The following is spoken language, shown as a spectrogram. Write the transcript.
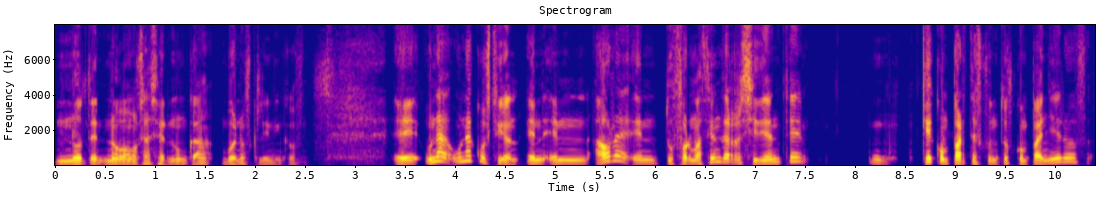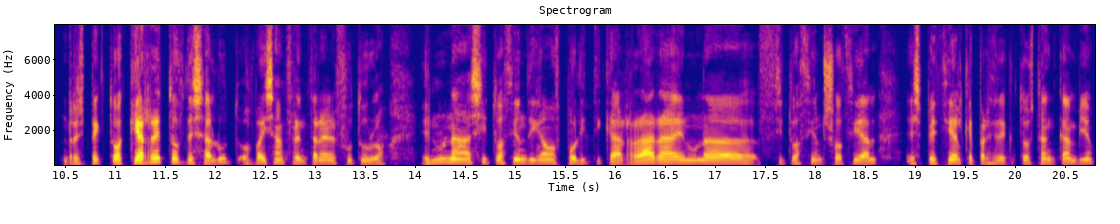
no, te- no vamos a ser nunca buenos clínicos. Eh, una, una cuestión, en, en- ahora en tu formación de residente, mm, ¿qué compartes con tus compañeros respecto a qué retos de salud os vais a enfrentar en el futuro? En una situación, digamos, política rara, en una situación social especial que parece que todo está en cambio,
